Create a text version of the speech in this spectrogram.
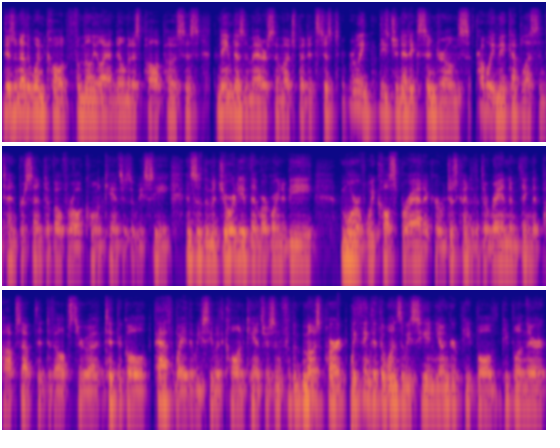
There's another one called familial adenomatous polyposis. The name doesn't matter so much, but it's just really these genetic syndromes probably make up less than 10% of overall colon cancers that we see. And so the majority of them are going to be more of what we call sporadic or just kind of the, random thing that pops up that develops through a typical pathway that we see with colon cancers. And for the most part, we think that the ones that we see in younger people, people in their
